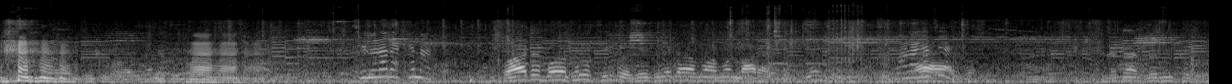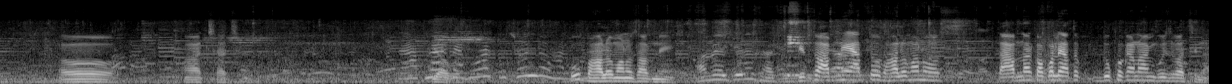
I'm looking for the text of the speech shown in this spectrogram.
হ্যাঁ হ্যাঁ হ্যাঁ। ছেলেরা দেখে না? পাহাড়ে বড় ছেলে ছিল সেই ছেলেটা আমার মার আছে মারা গেছে? ছেলেটার জন্য ও আচ্ছা আচ্ছা। খুব ভালো মানুষ আপনি। আমি এখানেই থাকি। কিন্তু আপনি এত ভালো মানুষ তা আপনার কপালে এত দুঃখ কেন আমি বুঝতে পারছি না।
